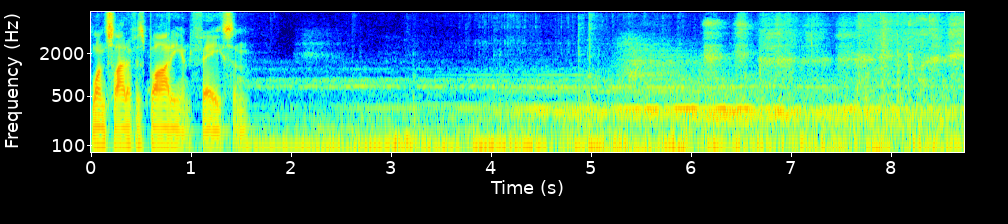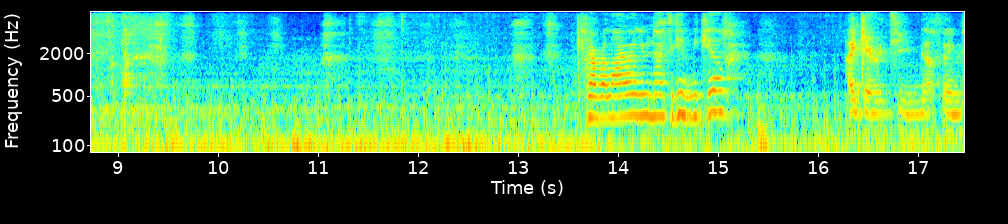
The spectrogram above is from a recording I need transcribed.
one side of his body and face, and Can I rely on you not to get me killed? I guarantee you nothing.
